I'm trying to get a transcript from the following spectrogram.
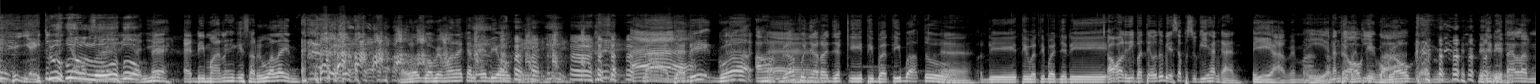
ya itu jawab sendiri anjing. Eh, Edi mana ge sarua lain. Kalau gua mana kan Edi oke. Nah, jadi gua alhamdulillah punya rezeki tiba-tiba tuh. Eh. Di tiba-tiba jadi Oh kalau tiba-tiba itu biasa pesugihan kan? Iya memang. Iya, kan Kan oke goblok. Jadi talent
